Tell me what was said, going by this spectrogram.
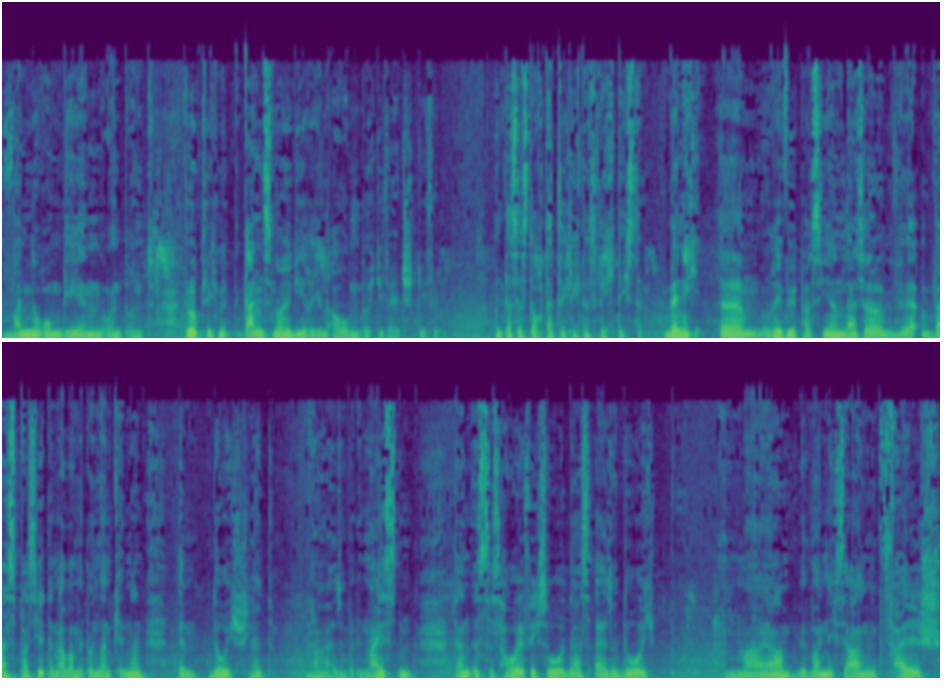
Wanderungen gehen und, und wirklich mit ganz neugierigen Augen durch die Welt stiefeln. Und das ist doch tatsächlich das Wichtigste. Wenn ich ähm, Revue passieren lasse, was passiert denn aber mit unseren Kindern im Durchschnitt? Ja, also bei den meisten, dann ist es häufig so, dass also durch naja, wir wollen nicht sagen falsch,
